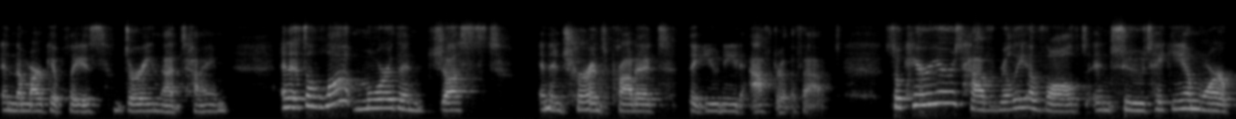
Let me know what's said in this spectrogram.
in the marketplace during that time. And it's a lot more than just an insurance product that you need after the fact. So carriers have really evolved into taking a more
